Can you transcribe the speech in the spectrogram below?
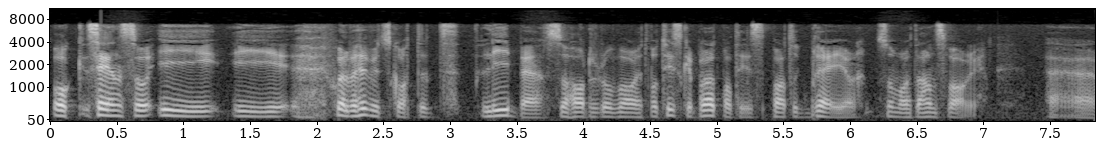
Och sen så i, i själva huvudskottet LIBE så har det då varit vår tyska piratpartist Patrik Breyer som varit ansvarig eh,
